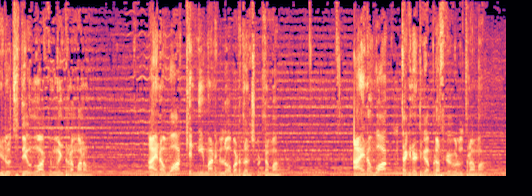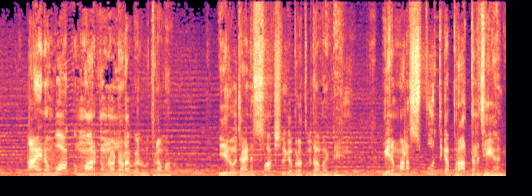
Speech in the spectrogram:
ఈరోజు దేవుని వాక్యం వింటున్నాం మనం ఆయన వాక్య నియమానికి లోబడదలుచుకుంటామా? ఆయన వాక్ తగినట్టుగా బ్రతకగలుగుతున్నామా? ఆయన వాక్ మార్గంలో నడవగలుగుతున్నామా? ఈరోజు ఆయన సాక్షులుగా బ్రతుకుతామండి మీరు మనస్ఫూర్తిగా ప్రార్థన చేయాలి.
